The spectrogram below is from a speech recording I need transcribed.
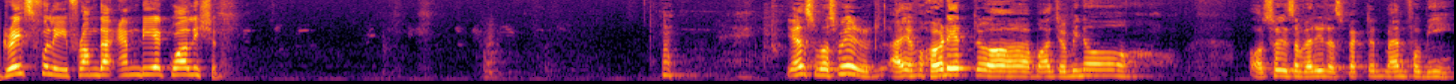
gracefully from the MDA coalition. Yes, Wasbir, I have heard it. Uh, Jemino also is a very respected man for me,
